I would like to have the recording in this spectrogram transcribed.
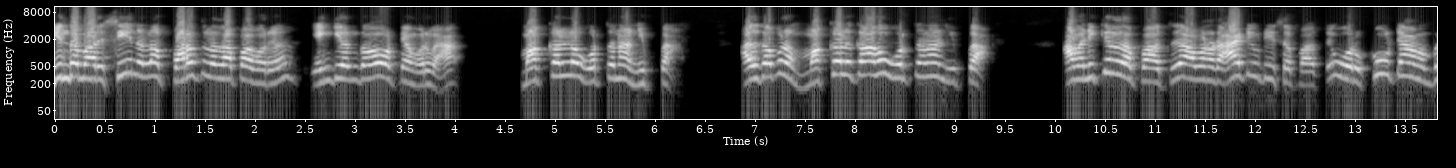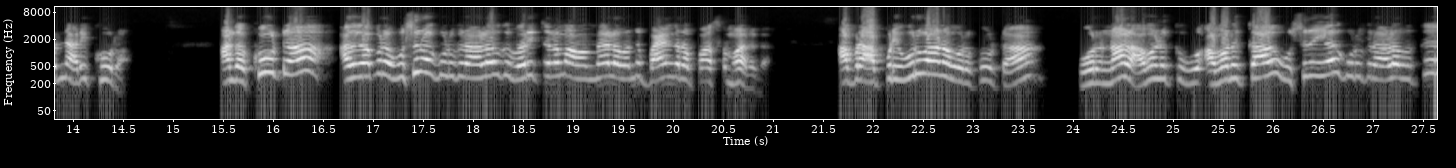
இந்த மாதிரி சீன் எல்லாம் படத்துல தாப்பா வரும். எங்க இருந்தோ ஒருத்தன் வருவேன். மக்கள்ல ஒருத்தனா நிற்பேன் அதுக்கப்புறம் மக்களுக்காக ஒருத்தனா நிற்பேன் அவன் நிற்கிறத பார்த்து அவனோட ஆக்டிவிட்டீஸை பார்த்து ஒரு கூட்டம் அவன் பின்னாடி கூடும். அந்த கூட்டம் அதுக்கப்புறம் உசுரை கொடுக்குற அளவுக்கு வெறித்தனம் அவன் மேலே வந்து பயங்கர பாசமாக இருக்கும். அப்புறம் அப்படி உருவான ஒரு கூட்டம் ஒரு நாள் அவனுக்கு உ- அவனுக்காக உசுரையே கொடுக்குற அளவுக்கு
